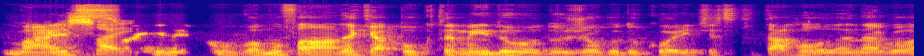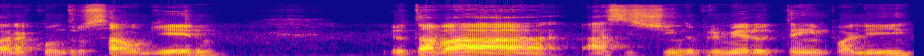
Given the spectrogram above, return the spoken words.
Mas é aí. Aí, né? vamos falar daqui a pouco também do, do jogo do Corinthians que tá rolando agora contra o Salgueiro. Eu tava assistindo o primeiro tempo ali,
